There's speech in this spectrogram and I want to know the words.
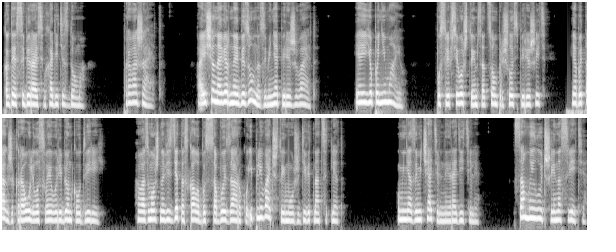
когда я собираюсь выходить из дома. Провожает. А еще, наверное, безумно за меня переживает. Я ее понимаю. После всего, что им с отцом пришлось пережить, я бы также караулила своего ребенка у дверей. Возможно, везде таскала бы с собой за руку, и плевать, что ему уже 19 лет. У меня замечательные родители. Самые лучшие на свете.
